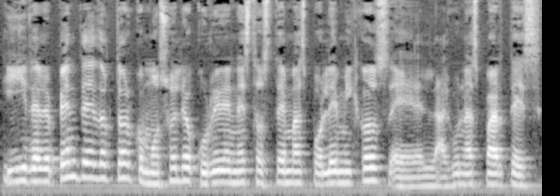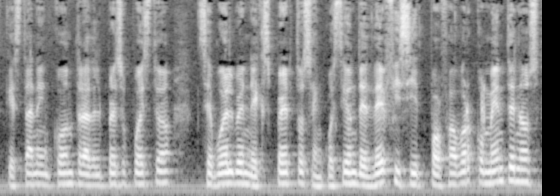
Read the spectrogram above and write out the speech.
Y de repente, doctor, como suele ocurrir en estos temas polémicos, algunas partes que están en contra del presupuesto se vuelven expertos en cuestión de déficit. Por favor, coméntenos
